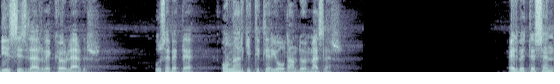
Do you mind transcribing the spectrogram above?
dilsizler ve körlerdir. Bu sebeple onlar gittikleri yoldan dönmezler. Elbette sen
